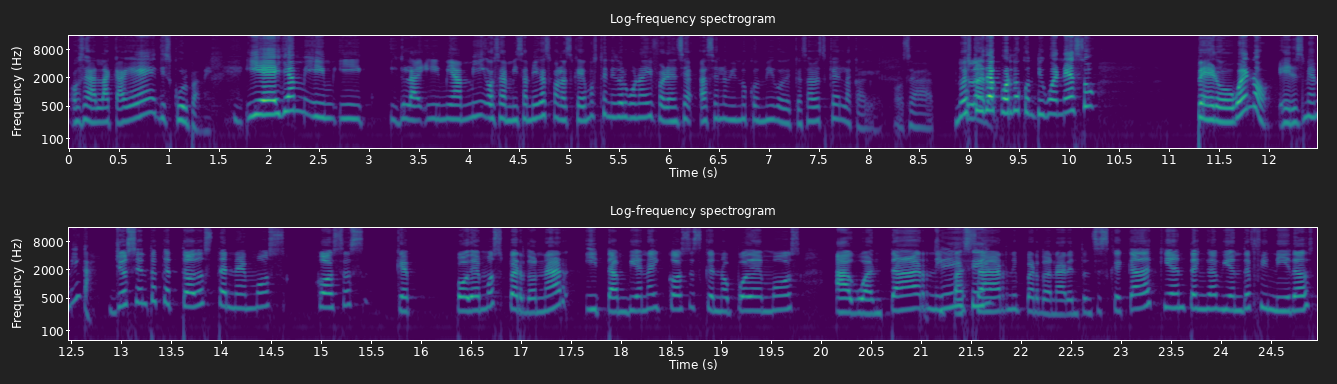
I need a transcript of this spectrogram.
O sea, la cagué, discúlpame. Y ella y, y, y, la- y mi amiga, o sea, mis amigas con las que hemos tenido alguna diferencia, hacen lo mismo conmigo, de que, ¿sabes qué? La cagué. O sea, no estoy de acuerdo contigo en eso, pero bueno, eres mi amiga. Yo siento que todos tenemos cosas que podemos perdonar y también hay cosas que no podemos aguantar, ni Sí, sí. pasar, ni perdonar. Entonces, que cada quien tenga bien definidos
